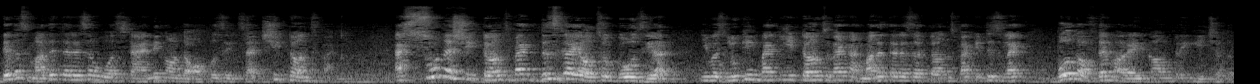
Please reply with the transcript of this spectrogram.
There was Mother Teresa who was standing on the opposite side. She turns back. As soon as she turns back, this guy also goes here. He was looking back, he turns back, and Mother Teresa turns back. It is like both of them are encountering each other.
